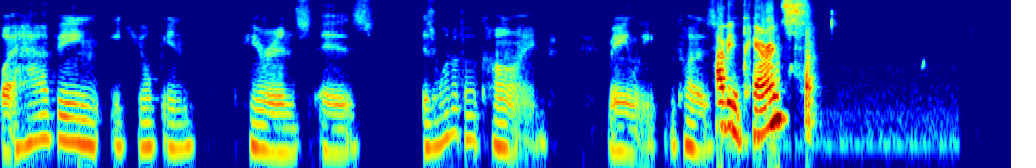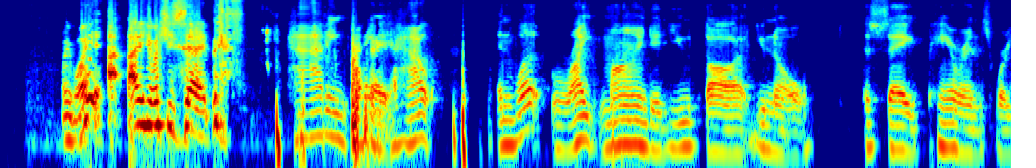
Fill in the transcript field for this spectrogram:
but having Ethiopian parents is is one of a kind, mainly because Having parents. Wait, what? I, I didn't hear what you said. having okay, how and what right mind did you thought, you know, to say parents were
